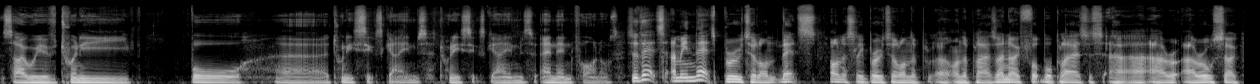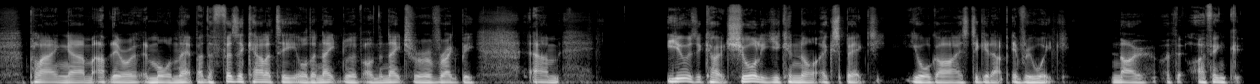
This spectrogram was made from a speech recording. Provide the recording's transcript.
So we've 24, uh, 26 games, 26 games, and then finals. So that's, I mean, that's brutal. On that's honestly brutal on the uh, on the players. I know football players is, uh, are are also playing um, up there more than that, but the physicality or the nature of, of the nature of rugby. Um, you as a coach, surely you cannot expect your guys to get up every week. No, I, th- I think,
